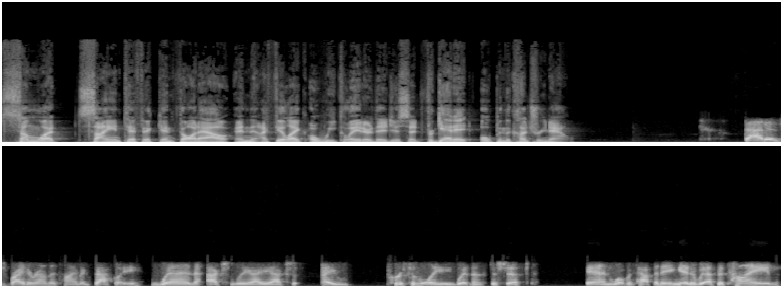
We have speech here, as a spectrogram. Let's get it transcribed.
somewhat scientific and thought out. And I feel like a week later, they just said, forget it, open the country now. That is right around the time exactly when actually I actually I personally witnessed a shift in what was happening. And it, at the time,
